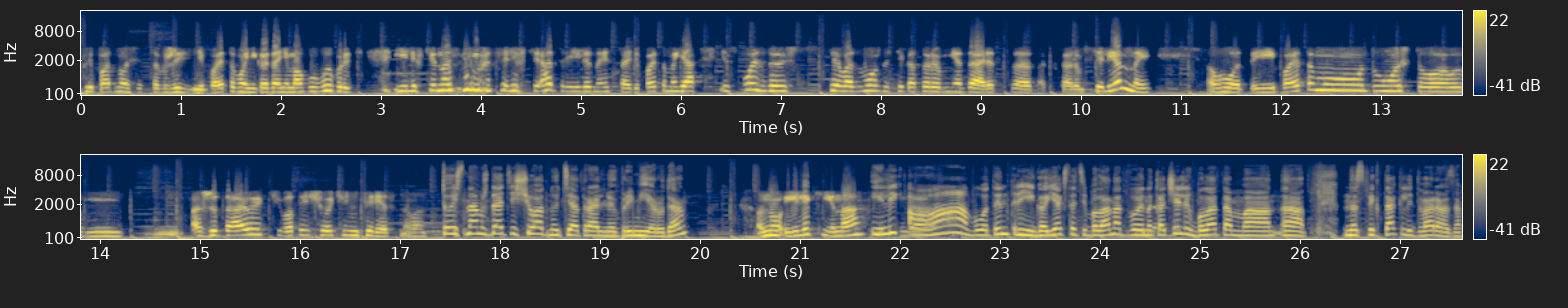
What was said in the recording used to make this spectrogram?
преподносится в жизни, поэтому никогда не могу выбрать или в кино сниматься, или в театре, или на эстраде. Поэтому я использую все возможности, которые мне дарятся, так скажем, вселенной. Вот, и поэтому думаю, что ожидаю чего-то еще очень интересного. То есть нам ждать еще одну театральную премьеру, да? Ну, или кино. Или... Да. А, вот, интрига. Я, кстати, была на двое на Да. качелях, была там а, а, на спектакле два раза.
